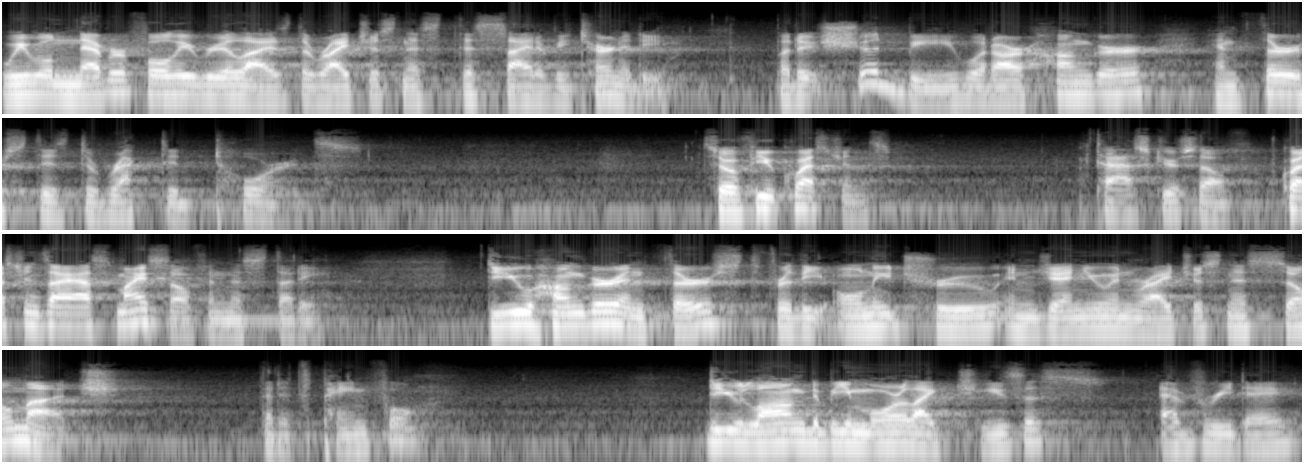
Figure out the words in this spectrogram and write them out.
We will never fully realize the righteousness this side of eternity but it should be what our hunger and thirst is directed towards. So, a few questions to ask yourself. Questions I asked myself in this study. Do you hunger and thirst for the only true and genuine righteousness so much that it's painful? Do you long to be more like Jesus every day?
